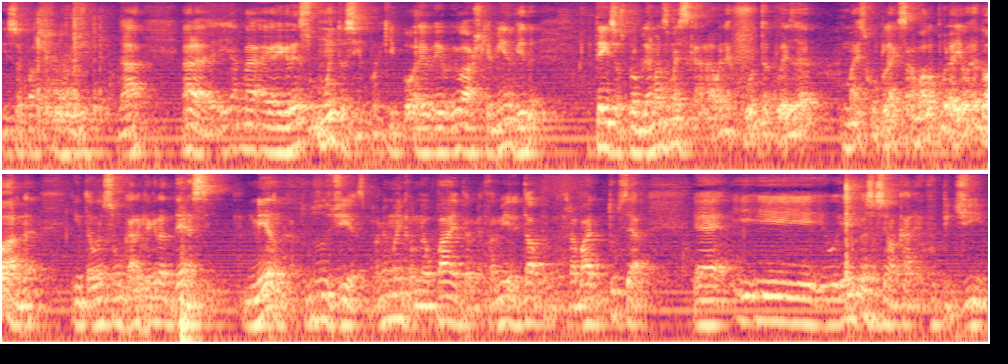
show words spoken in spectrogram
Isso eu faço todo dia, tá? Cara, agradeço muito, assim, porque, pô, eu, eu, acho que a minha vida tem seus problemas, mas, cara, olha quanta coisa mais complexa rola por aí ao redor, né? Então eu sou um cara que agradece mesmo, cara, todos os dias, para minha mãe, pelo meu pai, pela minha família e tal, pelo meu trabalho, tudo certo. É, e, e eu, eu penso assim, ó, cara, eu vou pedir.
